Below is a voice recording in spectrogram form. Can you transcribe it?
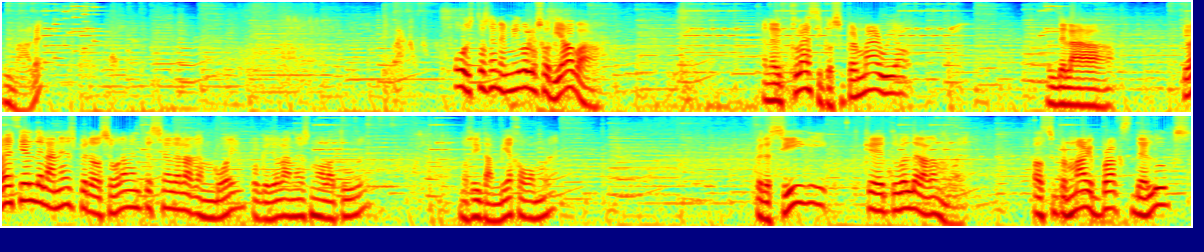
Vale. Oh, estos enemigos los odiaba. En el clásico Super Mario. El de la... Iba a decir el de la NES, pero seguramente sea de la Game Boy, porque yo la NES no la tuve. No soy tan viejo, hombre. Pero sí que tuve el de la Game Boy. El Super Mario Bros. Deluxe.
